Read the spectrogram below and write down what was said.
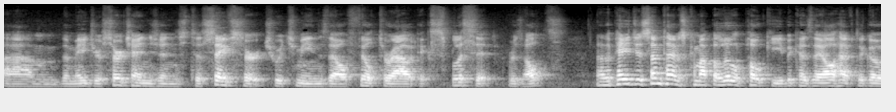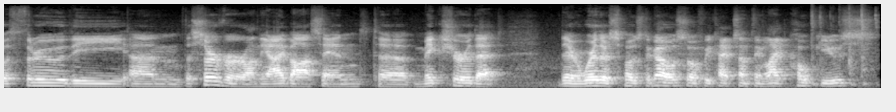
um, the major search engines, to safe search, which means they'll filter out explicit results. Now the pages sometimes come up a little pokey because they all have to go through the, um, the server on the iBoss end to make sure that they're where they're supposed to go. So if we type something like Coke use,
